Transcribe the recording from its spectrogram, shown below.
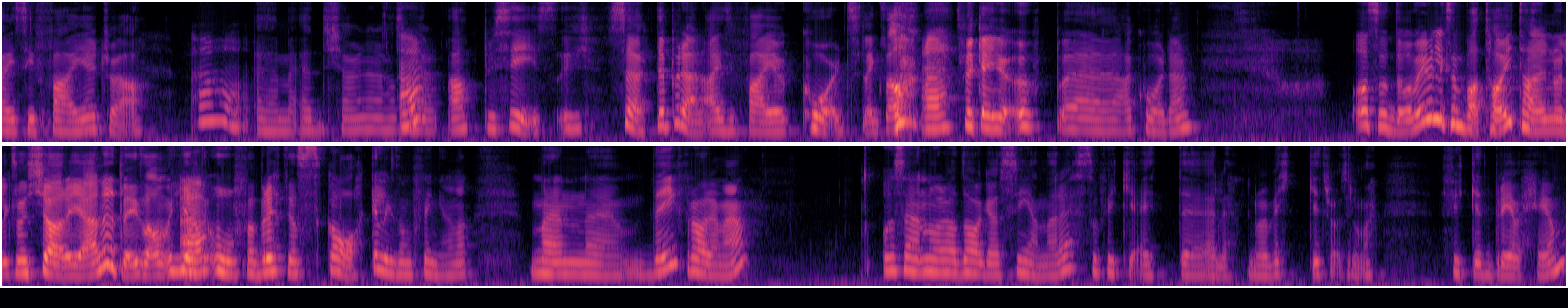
Icy Fire tror jag. Ah. Eh, med Ed Sheeran är han Ja. som gör den. Ja, precis. Sökte på den, Icy Fire Chords liksom. Ja. Så fick han ju upp eh, ackorden. Och så då var det liksom bara ta gitarren och liksom köra järnet liksom. Helt Ja. oförberett, jag skakade liksom på fingrarna. Men eh, det gick bra det med. Och sen några dagar senare så fick jag ett, eh, eller några veckor tror jag till och med, fick ett brev hem.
